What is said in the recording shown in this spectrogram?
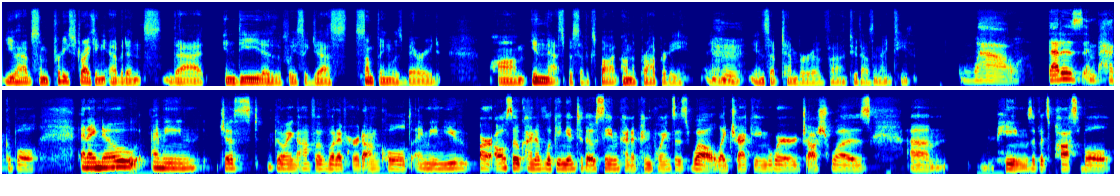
you have some pretty striking evidence that indeed, as the police suggest, something was buried um, in that specific spot on the property in, Mhm. in September of uh, 2019. Wow. That is impeccable. And I know, I mean, just going off of what I've heard on Cold, I mean, you are also kind of looking into those same kind of pinpoints as well, like tracking where Josh was, um, pings, if it's possible,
